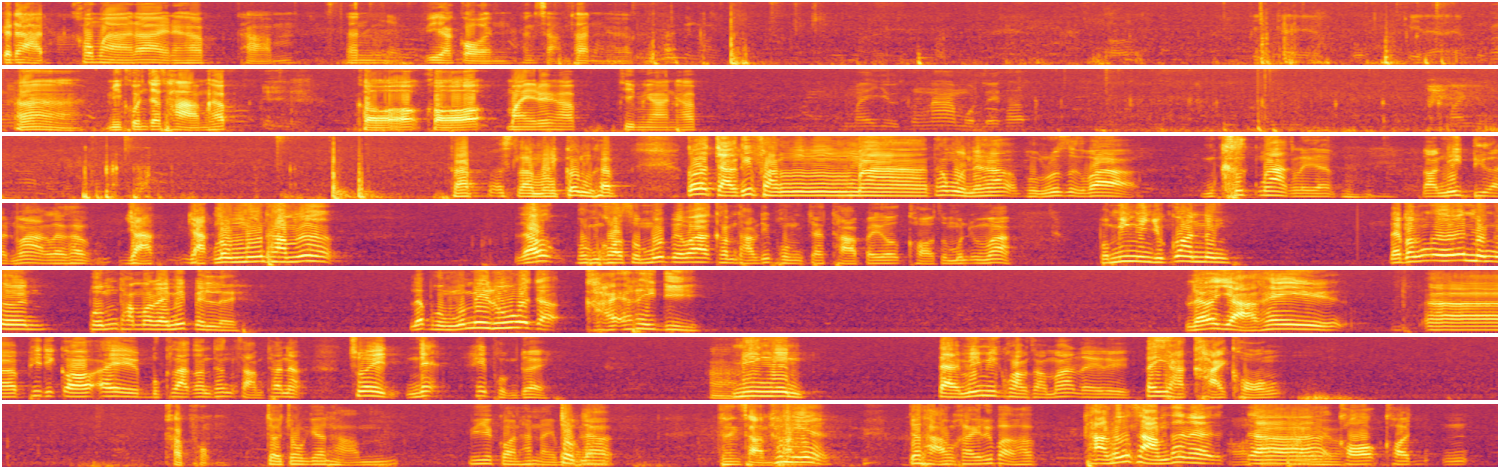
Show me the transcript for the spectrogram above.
กระดาษเข้ามาได้นะครับ ถามท่านวิทยากรทั้งสามท่านนะครับ อ่า มีคนจะถามครับ ขอขอไมค์ด้วยครับ ทีมงานครับ ไม่อยู่ข้างหน้าหมดเลยครับไม่อยู่ข้างหน้าหมดเลยครับอัสสลามุอะลัยกุมครับ ก็จากที่ฟังมาทั้งหมดนะฮะผมรู้สึกว่าผมคึกมากเลยครับ ตอนนี้เดือดมากแล้วครับ อยากอยากลงมือทำนะแล้วผมขอสมมุติไปว่าคำถามที่ผมจะถามไปก็ขอสมมุติไปว่า ผมมีเงินอยู่ก้อนหนึ่งแต่บังเอิญบังเอิญผมทำอะไรไม่เป็นเลย แล้วผมก็ไม่รู้ว่าจะขายอะไรดี แล้วอยากให้อ่าพิธีกรไอ้ยบุคลากรทั้งสามท่านอะช่วยแนะให้ผมด้วย อ่ามีเงิน แต่ไม่มีความสามารถอะไรเลย แต่อยากขายของ ครับผม เจาะจงจะถามวิทยากรท่านไหนางจบแล้ว ครับทั้งสามเท่าท่านนี้จะถามใครหรือเปล่าครับ ถามทั้งสามท่านนะอ๋อสามท่านเลยครับ ขอขอ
